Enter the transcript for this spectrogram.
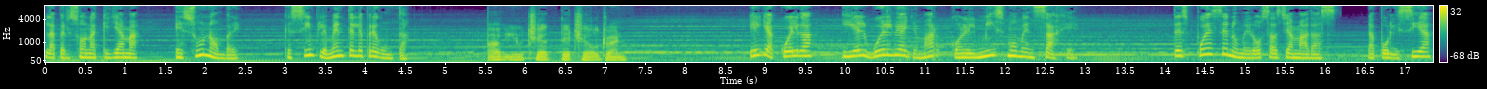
La persona que llama es un hombre que simplemente le pregunta. Have you checked the children? Ella cuelga y él vuelve a llamar con el mismo mensaje. Después de numerosas llamadas, la policía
